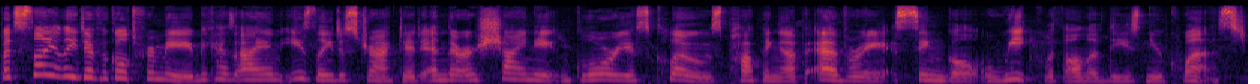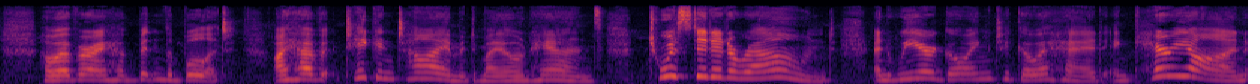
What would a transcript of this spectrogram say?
but slightly difficult for me because I am easily distracted and there are shiny, glorious clothes popping up every single week with all of these new quests. However, I have bitten the bullet. I have taken time into my own hands, twisted it around, and we are going to go ahead and carry on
